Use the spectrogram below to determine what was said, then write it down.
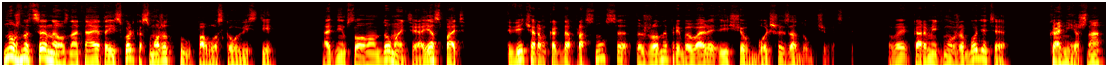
Нужно цены узнать на это и сколько сможет повозка увезти. Одним словом, думайте, а я спать. Вечером, когда проснулся, жены пребывали еще в большей задумчивости. Вы кормить мужа будете? Конечно.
